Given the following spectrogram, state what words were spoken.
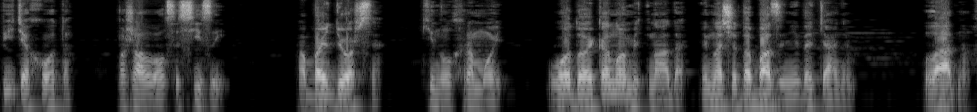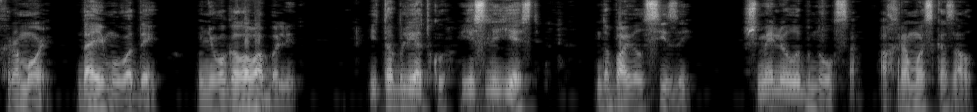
пить охота», — пожаловался Сизый. обойдешься кинул хромой. Воду экономить надо иначе до базы не дотянем ладно хромой дай ему воды. У него голова болит и таблетку если есть добавил сизый. Шмель улыбнулся а хромой сказал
